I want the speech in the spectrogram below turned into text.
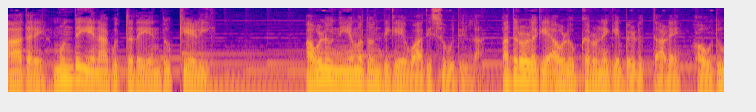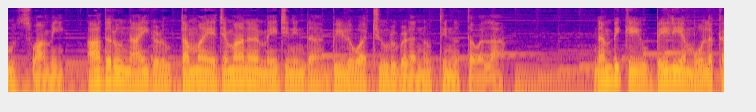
ಆದರೆ ಮುಂದೆ ಏನಾಗುತ್ತದೆ ಎಂದು ಕೇಳಿ, ಅವಳು ನಿಯಮದೊಂದಿಗೆ ವಾದಿಸುವುದಿಲ್ಲ. ಅದರೊಳಗೆ ಅವಳು ಕರುಣೆಗೆ ಬೀಳುತ್ತಾಳೆ, ಹೌದು ಸ್ವಾಮಿ, ಆದರೂ ನಾಯಿಗಳು ತಮ್ಮ ಯಜಮಾನರ ಮೇಜಿನಿಂದ ಬೀಳುವ ಚೂರುಗಳನ್ನು ತಿನ್ನುತ್ತವಲ್ಲ. ನಂಬಿಕೆಯು ಬೇಲಿಯ ಮೂಲಕ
